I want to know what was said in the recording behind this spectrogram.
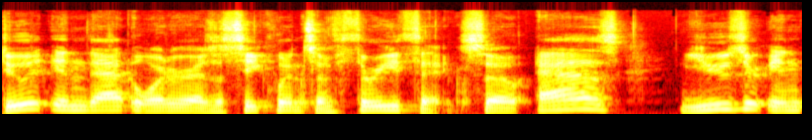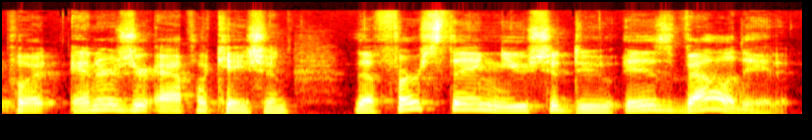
Do it in that order as a sequence of three things. So as user input enters your application, the first thing you should do is validate it.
